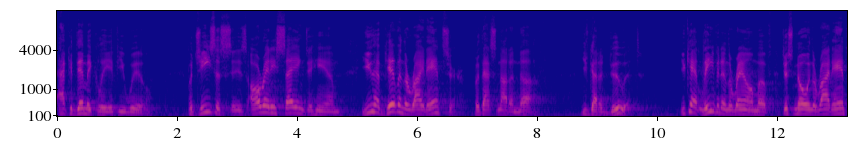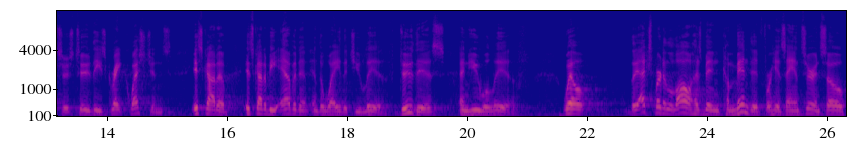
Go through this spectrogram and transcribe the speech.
academically, if you will. But Jesus is already saying to him, You have given the right answer, but that's not enough. You've got to do it. You can't leave it in the realm of just knowing the right answers to these great questions. It's got to, it's got to be evident in the way that you live. Do this, and you will live. Well, the expert in the law has been commended for his answer, and so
